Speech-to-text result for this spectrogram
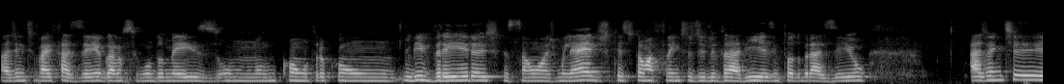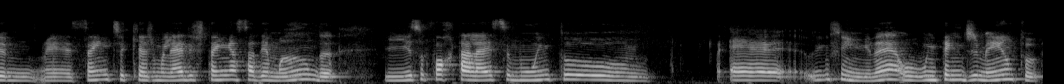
A gente vai fazer agora no segundo mês um encontro com livreiras, que são as mulheres que estão à frente de livrarias em todo o Brasil. A gente é, sente que as mulheres têm essa demanda e isso fortalece muito, é, enfim, né, o entendimento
